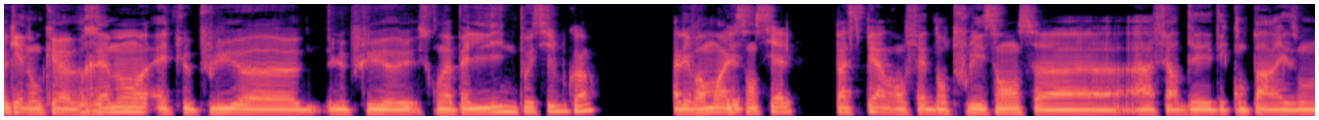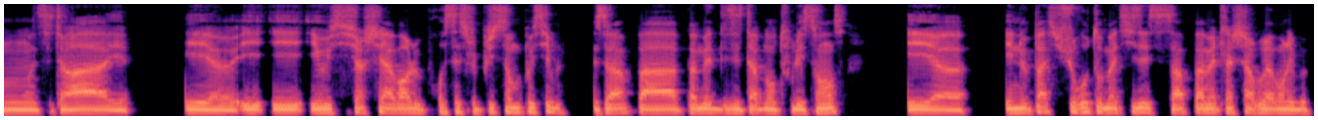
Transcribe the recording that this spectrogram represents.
Ok, donc euh, vraiment être le plus, euh, le plus, euh, ce qu'on appelle lean possible, quoi. Aller vraiment à l'essentiel, pas se perdre en fait dans tous les sens, à faire des, des comparaisons, etc. Et, et, et, aussi chercher à avoir le process le plus simple possible. C'est ça, pas pas mettre des étapes dans tous les sens et et ne pas surautomatiser, c'est ça, pas mettre la charrue avant les bœufs.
